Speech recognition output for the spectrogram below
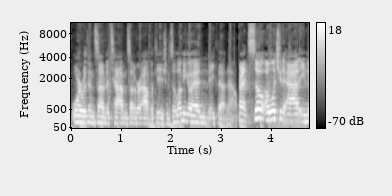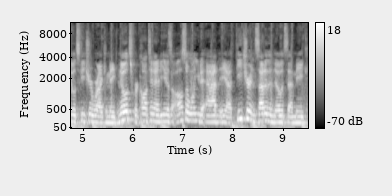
or with inside of a tab inside of our application. So let me go ahead and make that now. All right, so I want you to add a notes feature where I can make notes for content ideas. I also want you to add a feature inside of the notes that make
